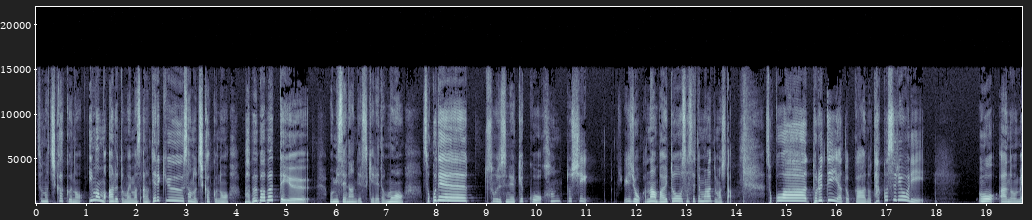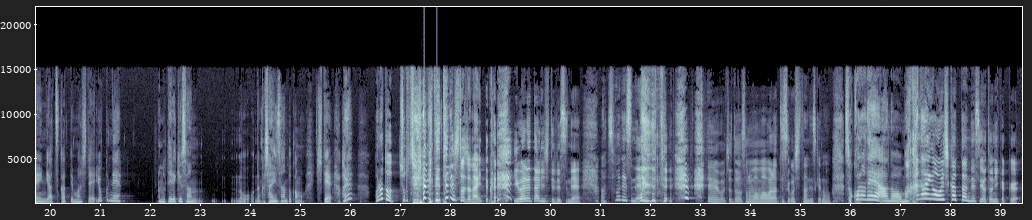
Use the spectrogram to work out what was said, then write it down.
その近くの今もあると思います。あのテレキューさんの近くのバブバブっていうお店なんですけれどもそこでそうですね。結構半年以上かな。バイトをさせてもらってました。そこはトルティーヤとかのタコス料理をあのメインに扱ってましてよくねあのテレキューさんのなんか社員さんとかも来てあれ？あなたちょっとテレビ出てる人じゃない？とか言われたりしてですね、あ、そうですね。って。えー、もうちょっとそのまま笑って過ごしてたんですけども、そこのね、あの、まかないが美味しかったんですよ、とにかく。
